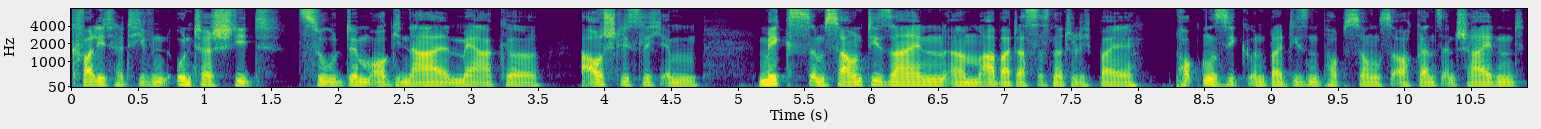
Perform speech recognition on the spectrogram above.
qualitativen Unterschied zu dem Original merke, ausschließlich im Mix, im Sounddesign, ähm, aber das ist natürlich bei Popmusik und bei diesen Popsongs auch ganz entscheidend.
